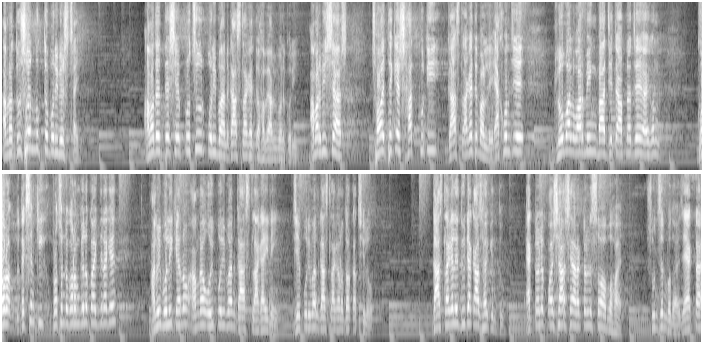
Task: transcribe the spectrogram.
আমরা দূষণ মুক্ত পরিবেশ চাই। আমাদের দেশে প্রচুর পরিমাণ গাছ লাগাইতে হবে, আমি মনে করি। আমার বিশ্বাস ছয় থেকে সাত কোটি গাছ লাগাইতে পারলে, এখন যে গ্লোবাল ওয়ার্মিং বা যেটা আপনার যে এখন গরম, দেখছেন কি প্রচণ্ড গরম গেল কয়েকদিন আগে? আমি বলি কেন, আমরা ওই পরিমাণ গাছ লাগাই নেই। যে পরিমাণ গাছ লাগানো দরকার ছিল। গাছ লাগালে দুইটা কাজ হয় কিন্তু। একটা হলে পয়সা আসে, আর একটা হলো সব হয়। শুনছেন বোধ যে একটা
